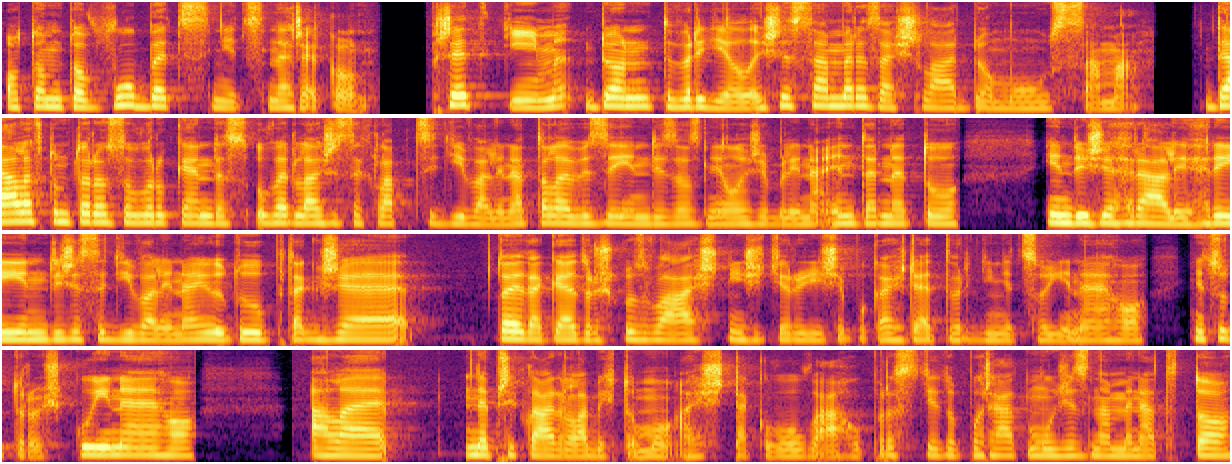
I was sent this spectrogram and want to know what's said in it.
o tomto vůbec nic neřekl. Předtím Don tvrdil, že Summer zašla domů sama. Dále v tomto rozhovoru Candace uvedla, že se chlapci dívali na televizi, jindy zaznělo, že byli na internetu, jindy, že hráli hry, jindy, že se dívali na YouTube, takže to je také trošku zvláštní, že ti rodiče po každé tvrdí něco jiného, něco trošku jiného. ale nepřikládala bych tomu až takovou váhu. Prostě to pořád může znamenat to,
